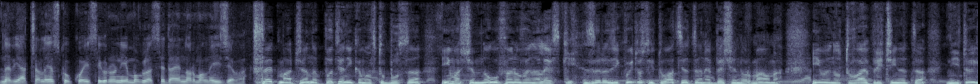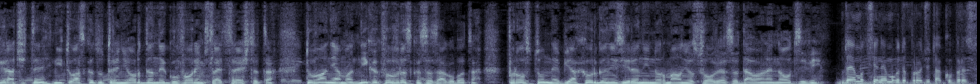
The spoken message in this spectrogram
навияча Левско, koji сигурно nije mogla да се даде нормална изява. След мача на пътя ни към автобуса имаше много фенове на Левски, заради които ситуацията не беше нормална. Именно това е причината нито играчите, нито аз като треньор да не говорим след срещата. Това няма никаква връзка с загубата. Просто не бяха организирани нормални условия за даване на отзиви. Да емоции не могат да пройдат така бързо.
